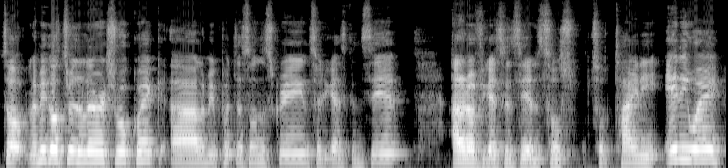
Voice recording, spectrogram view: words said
So let me go through the lyrics real quick. Uh, let me put this on the screen so you guys can see it. I don't know if you guys can see it. It's so so tiny anyway.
